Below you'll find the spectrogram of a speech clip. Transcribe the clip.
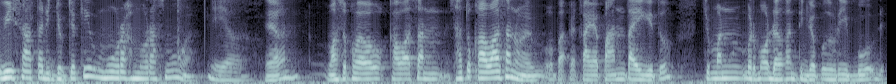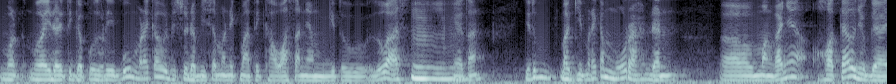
wisata di Jogja murah-murah semua. Iya. Ya kan? Masuk ke kawasan satu kawasan kayak pantai gitu, cuman bermodalkan 30.000 ribu mulai dari 30.000 ribu mereka udah sudah bisa menikmati kawasan yang begitu luas Hmm. ya kan itu bagi mereka murah dan eh, makanya hotel juga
